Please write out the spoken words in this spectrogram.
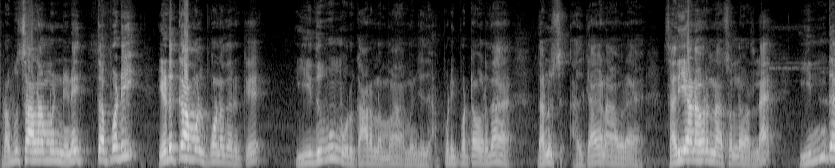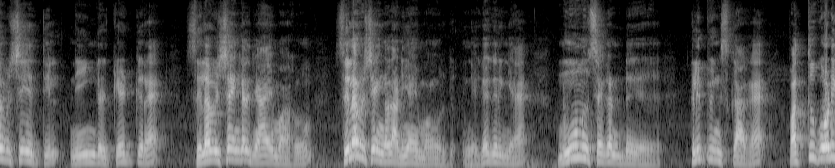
பிரபுசாலமன் நினைத்தபடி எடுக்காமல் போனதற்கு இதுவும் ஒரு காரணமாக அமைஞ்சது. அப்படிப்பட்டவர் தான் தனுஷ். அதுக்காக நான் அவரை சரியானவர் நான் சொல்ல வரல. இந்த விஷயத்தில் நீங்கள் கேட்கிற சில விஷயங்கள் நியாயமாகவும் சில விஷயங்கள் அநியாயமாகவும் இருக்குது நீங்கள் கேட்குறீங்க மூணு செகண்டு கிளிப்பிங்ஸ்க்காக பத்து கோடி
